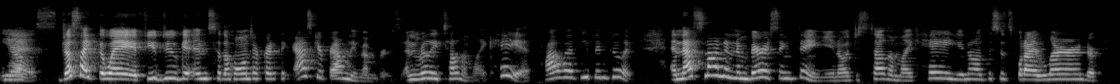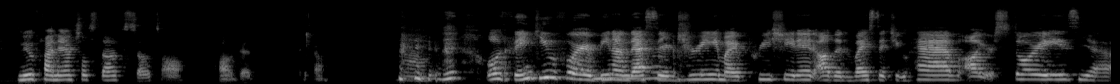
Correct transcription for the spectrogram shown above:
you know, yes. just like the way if you do get into the whole entire credit thing, ask your family members and really tell them like, hey, how have you been doing? And that's not an embarrassing thing, you know. Just tell them like, hey, you know, this is what I learned or new financial stuff. So it's all all good to go. Wow. well, thank you for being on That's Their Dream. I appreciate it. All the advice that you have, all your stories. Yeah.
